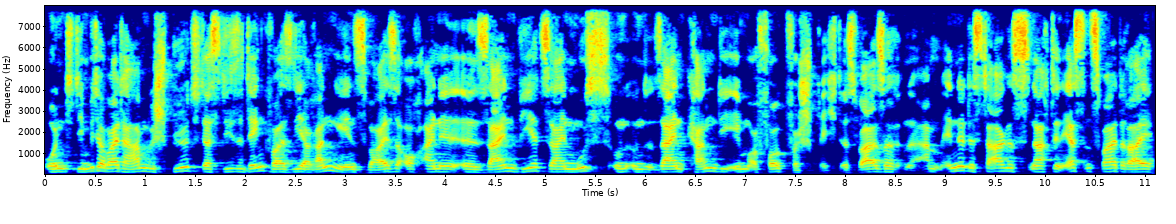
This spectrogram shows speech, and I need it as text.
Und die Mitarbeiter haben gespürt, dass diese Denkweise, die Herangehensweise auch eine äh, sein wird, sein muss und, und sein kann, die eben Erfolg verspricht. Es war also am Ende des Tages nach den ersten zwei, drei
